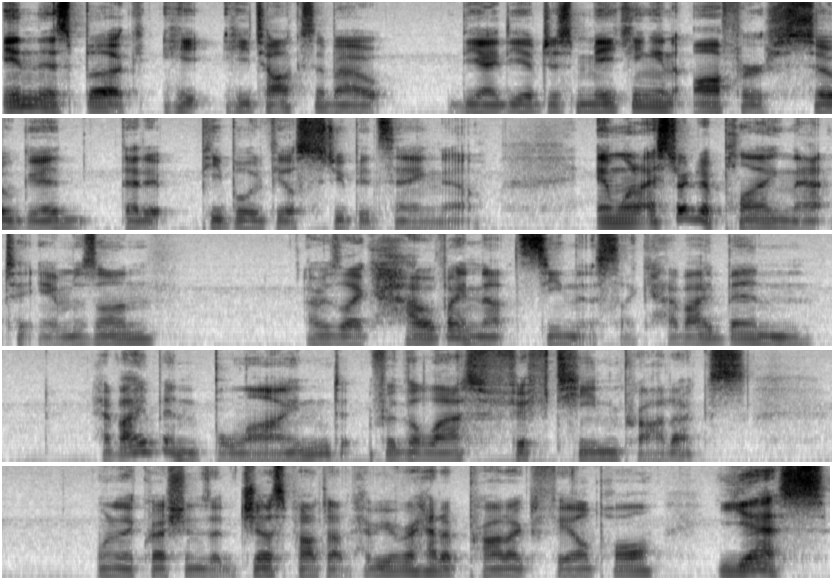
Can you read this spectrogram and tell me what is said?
in this book, he he talks about the idea of just making an offer so good that it, people would feel stupid saying no. And when I started applying that to Amazon, I was like, how have I not seen this? Like, have I been have I been blind for the last 15 products? One of the questions that just popped up. Have you ever had a product fail, Paul? Yes.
